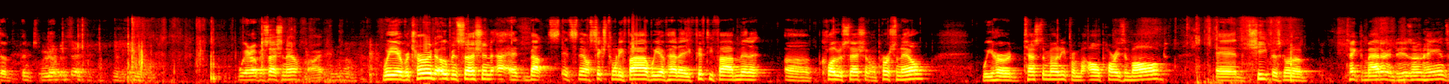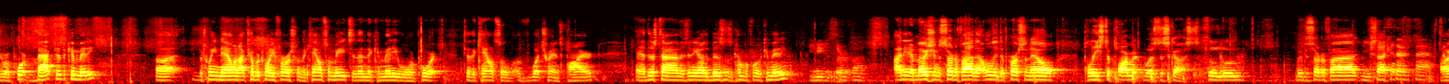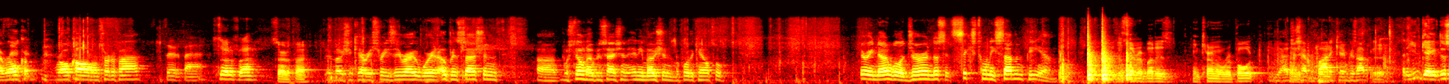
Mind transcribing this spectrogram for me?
the, We're in open session. Mr. Kimball. we're in open session now? All right. We have returned to open session at about, it's now six twenty-five. We have had a fifty-five minute, uh, closed session on personnel. We heard testimony from all parties involved, and the Chief is gonna take the matter into his own hands and report back to the committee, uh, between now and October twenty-first, when the council meets, and then the committee will report to the council of what transpired. And at this time, is any other business to come before the committee? You need to certify. I need a motion to certify that only the personnel police department was discussed. So moved. Move to certify, you second? Certified. All right, roll, ca- roll call on certify. Certified. Certify. Certify. The motion carries three zero. We're in open session. Uh, we're still in open session. Any motion before the council? Hearing none, we'll adjourn this at six twenty-seven PM. Is this everybody's internal report? Yeah, I just have the body cam because I, Yeah. you gave this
